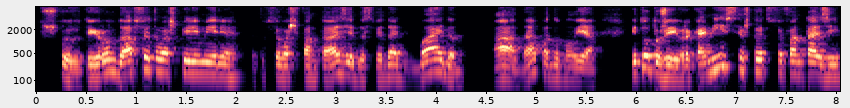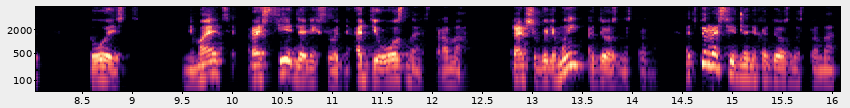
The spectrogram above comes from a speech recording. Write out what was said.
что это ерунда, все это ваше перемирие, это все ваши фантазии, до свидания. Байден, а, да, подумал я. И тут уже Еврокомиссия, что это все фантазии. То есть, понимаете, Россия для них сегодня одиозная страна. Раньше были мы одиозная страна, а теперь Россия для них одиозная страна.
